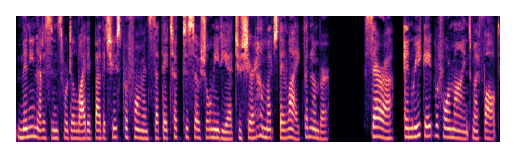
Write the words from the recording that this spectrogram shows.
many netizens were delighted by the two's performance that they took to social media to share how much they like the number. Sarah, Enrique perform Ain't My Fault.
